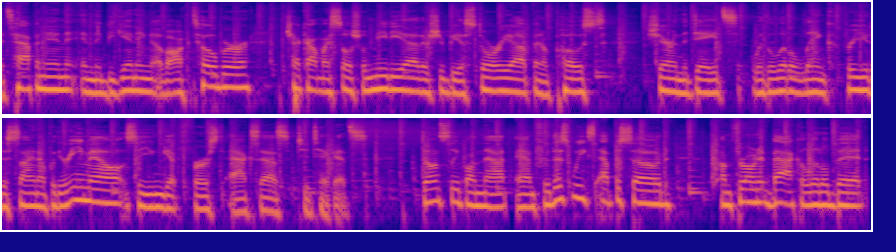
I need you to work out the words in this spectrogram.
It's happening in the beginning of October. Check out my social media. There should be a story up and a post sharing the dates with a little link for you to sign up with your email so you can get first access to tickets. Don't sleep on that. And for this week's episode, I'm throwing it back a little bit.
